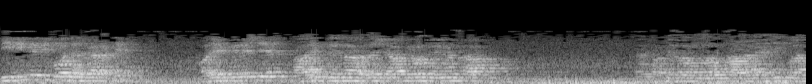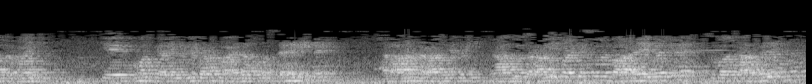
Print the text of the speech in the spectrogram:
بیوی سے بھی بہت ہلکا رکھے۔ اور ایک میرے شیخ عارف دلہ حضرت شاہ فیروز میمن صاحب نے عجیب بات کروائی کہ بہت پیاری مجھے بڑا فائدہ ہوا شہری میں الارم کرانے میں رات کو تراوی پڑھ کے صبح بارہ ایک بجے صبح چار بجے اٹھنا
